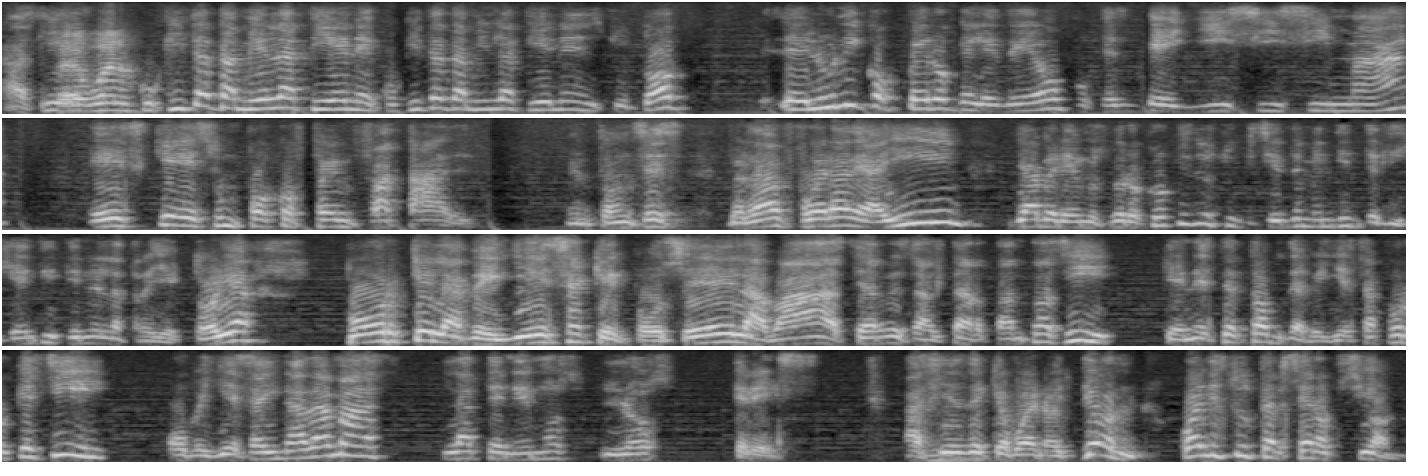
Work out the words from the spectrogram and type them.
así pero es. Bueno. Cuquita también la tiene, Cuquita también la tiene en su top. El único pero que le veo, porque es bellísima, es que es un poco fem fatal. Entonces, ¿verdad? Fuera de ahí, ya veremos, pero creo que es lo suficientemente inteligente y tiene la trayectoria porque la belleza que posee la va a hacer resaltar tanto así que en este top de belleza porque sí, o belleza y nada más, la tenemos los tres. Así es de que, bueno, John, ¿cuál es tu tercera opción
